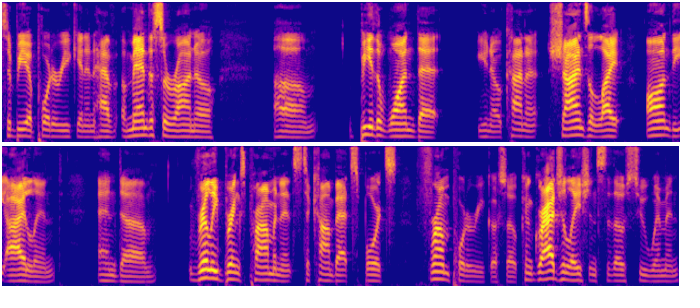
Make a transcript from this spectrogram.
to be a Puerto Rican and have Amanda Serrano um, be the one that you know kind of shines a light on the island and um, really brings prominence to combat sports from Puerto Rico. So, congratulations to those two women.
